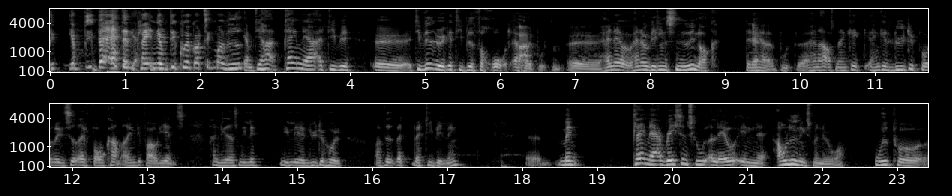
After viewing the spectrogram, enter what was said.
Det, jeg, hvad er den plan? Jamen, det kunne jeg godt tænke mig at vide. Jamen, de har, planen er, at de vil... Øh, de ved jo ikke, at de er blevet forrådt af Nej. højbulben. Øh, han, er jo, han er jo virkelig snidig nok, den Ja. her bulb. Han, har sådan, han, kan, han kan lytte på, når de sidder i forkammeret, inden de får audiens. Han lige sådan en lille, lille lyttehul, og ved, hvad, hvad de vil. Ikke? Øh, men planen er, at Raisin skal ud og lave en øh, afledningsmanøvre ude på,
